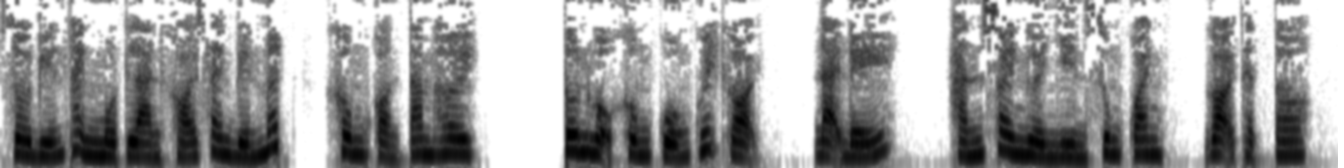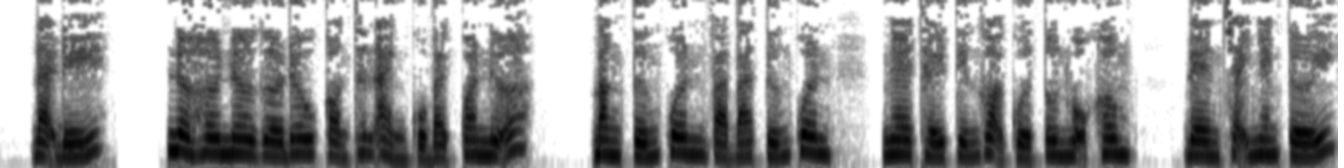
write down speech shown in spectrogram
rồi biến thành một làn khói xanh biến mất, không còn tam hơi. Tôn ngộ không cuống quýt gọi, đại đế. Hắn xoay người nhìn xung quanh, gọi thật to, đại đế. Nờ hờ nờ gờ đâu còn thân ảnh của bạch quan nữa. bằng tướng quân và ba tướng quân, nghe thấy tiếng gọi của tôn ngộ không, bèn chạy nhanh tới.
